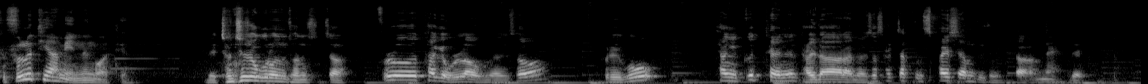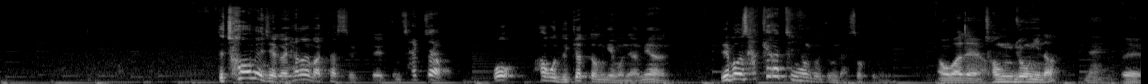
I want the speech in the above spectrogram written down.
그 플루티함이 있는 것 같아요. 네, 전체적으로는 저는 진짜 플룻하게 올라오면서 그리고 향이 끝에는 달달하면서 살짝 좀 스파이시함도 좀 있다. 네. 근데 처음에 제가 향을 맡았을 때 좀 살짝 어? 하고 느꼈던 게 뭐냐면 일본 사케 같은 향도 좀 났었거든요. 어 맞아요. 정종이나 네. 네.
